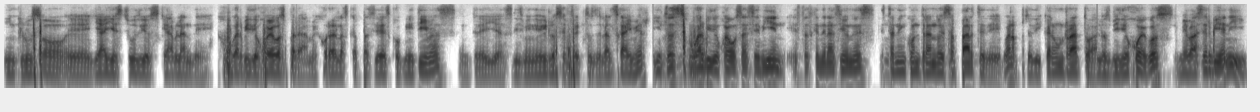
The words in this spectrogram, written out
incluso eh, ya hay estudios que hablan de jugar videojuegos para mejorar las capacidades cognitivas, entre ellas disminuir los efectos del Alzheimer. Y entonces jugar videojuegos hace bien. Estas generaciones están encontrando esa parte de, bueno, pues dedicar un rato a los videojuegos me va a hacer bien y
